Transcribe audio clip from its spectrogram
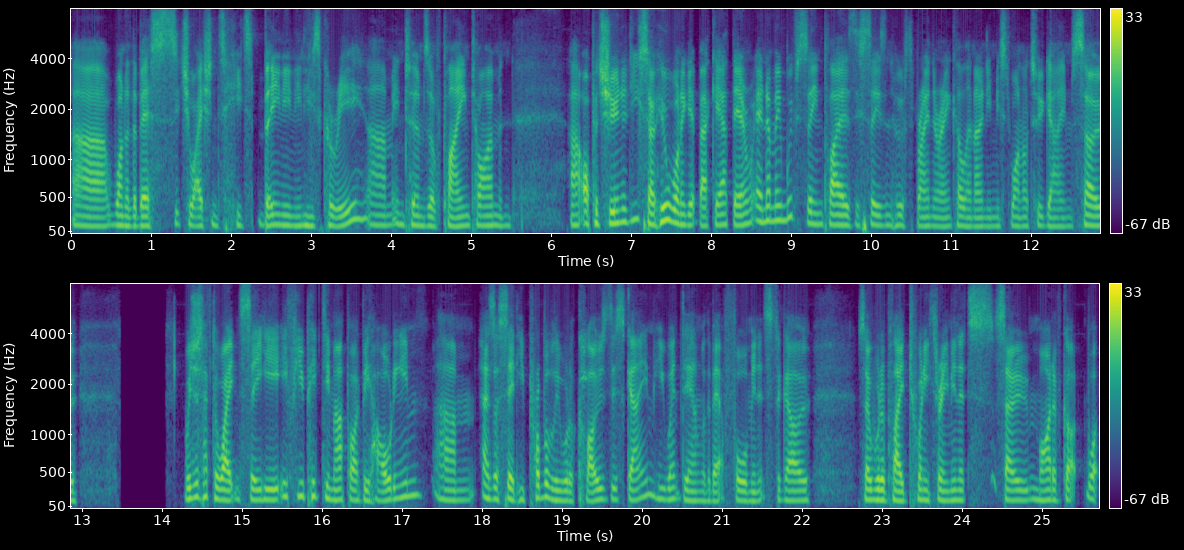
uh, one of the best situations he's been in in his career um, in terms of playing time and uh, opportunity. So he'll want to get back out there. And I mean, we've seen players this season who have sprained their ankle and only missed one or two games. So we just have to wait and see here. If you picked him up, I'd be holding him. Um, as I said, he probably would have closed this game. He went down with about four minutes to go. So would have played 23 minutes. So might have got what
